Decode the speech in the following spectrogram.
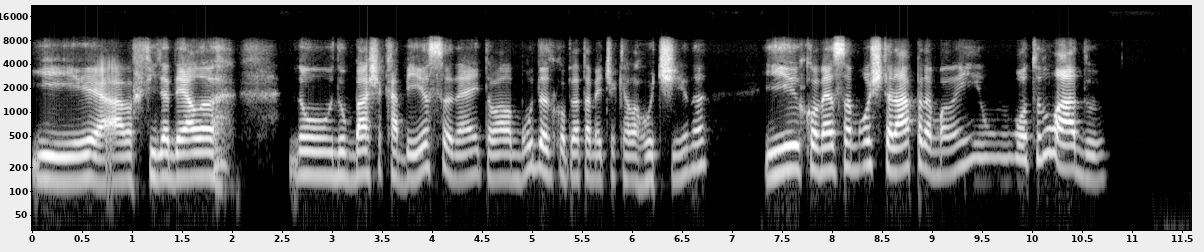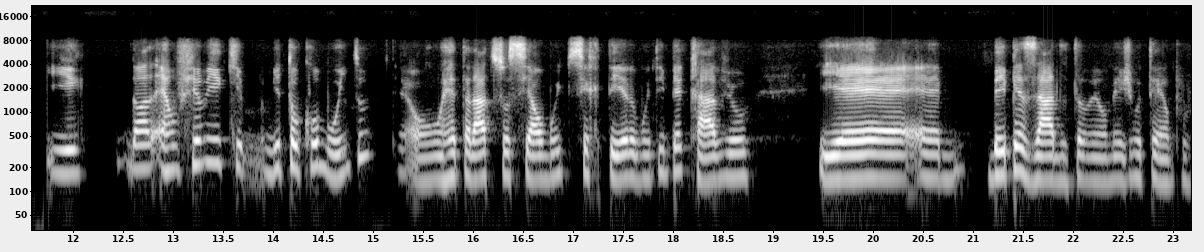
E a filha dela não, não baixa a cabeça, né? Então ela muda completamente aquela rotina e começa a mostrar para a mãe um outro lado. E é um filme que me tocou muito. É um retrato social muito certeiro, muito impecável. E é, é bem pesado também ao mesmo tempo.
